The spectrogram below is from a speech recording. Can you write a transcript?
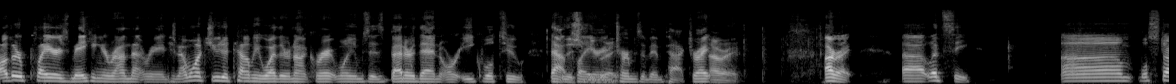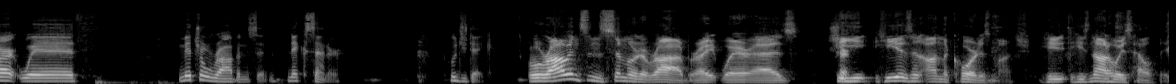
other players making around that range, and I want you to tell me whether or not Grant Williams is better than or equal to that This player in terms of impact. Right. All right, All right. Uh, let's see. Um, we'll start with Mitchell Robinson, Knicks center. Who'd you take? Well, Robinson's similar to Rob, right? Whereas Sure. he he isn't on the court as much. He he's not always healthy.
